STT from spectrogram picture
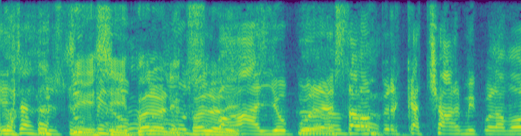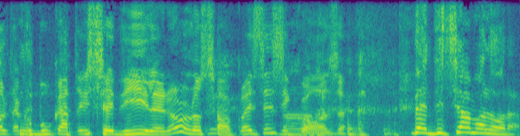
esatto, Sì, stupido, sì, quello lì, uno quello lì. sbaglio, oppure Quello stavano bar. per cacciarmi quella volta che ho bucato il sedile, non lo so, qualsiasi cosa. Beh, diciamo allora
